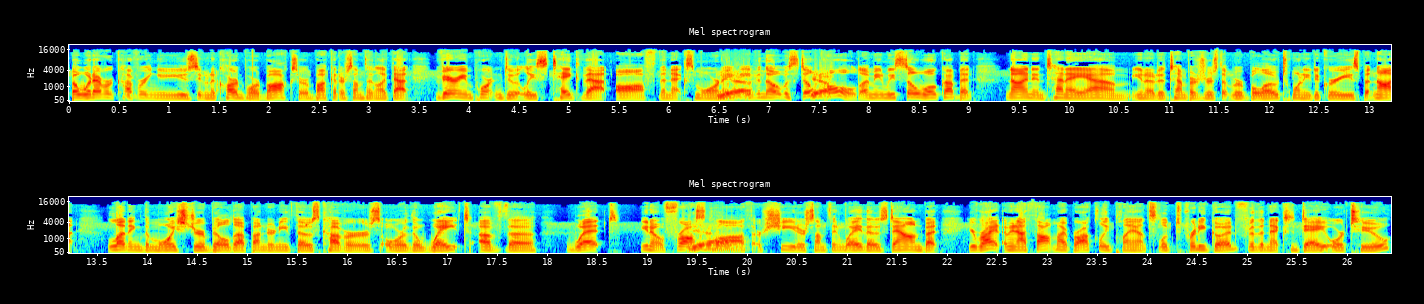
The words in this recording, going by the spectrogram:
but whatever covering you used, even a cardboard box or a bucket or something like that, very important to at least take that off the next morning, even though it was still cold. I mean, we still woke up at nine and ten a.m. You know, to temperatures that were below twenty degrees, but not letting the moisture build up underneath those covers or the weight of the wet you know, frost Yeah. cloth or sheet or something, weigh those down. But you're right. I mean, I thought my broccoli plants looked pretty good for the next day or two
